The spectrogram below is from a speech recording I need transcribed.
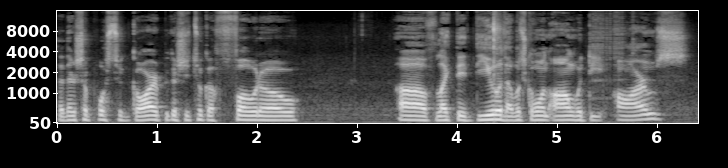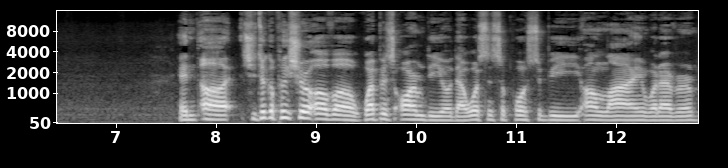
that they're supposed to guard because she took a photo of like the deal that was going on with the arms. And uh, she took a picture of a weapons arm deal that wasn't supposed to be online, whatever.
